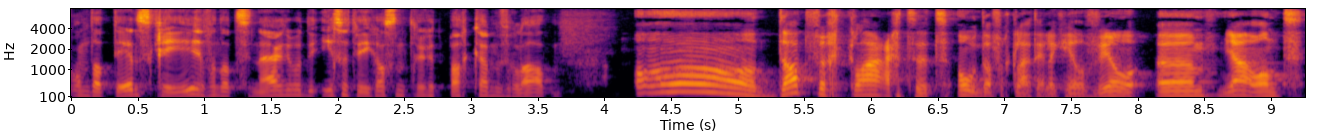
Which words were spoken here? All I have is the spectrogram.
omdat tijdens het creëren van dat scenario de eerste twee gasten terug het park hebben verlaten. Oh, dat verklaart het. Oh, dat verklaart eigenlijk heel veel. Um, ja, want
